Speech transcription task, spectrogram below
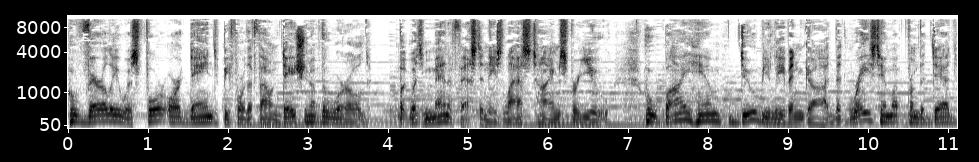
who verily was foreordained before the foundation of the world, but was manifest in these last times for you, who by him do believe in God that raised him up from the dead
